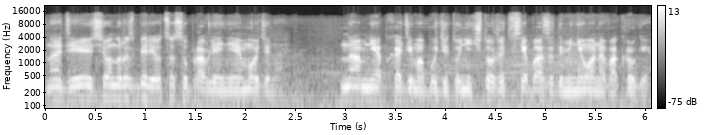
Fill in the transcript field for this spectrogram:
Надеюсь, он разберется с управлением Одина. Нам необходимо будет уничтожить все базы Доминиона в округе.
